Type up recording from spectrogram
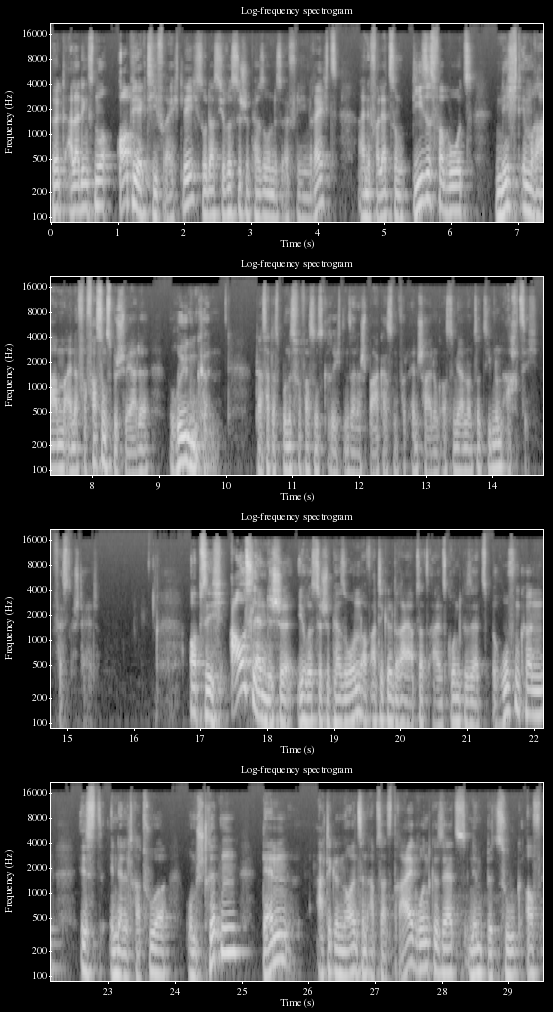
wirkt allerdings nur objektivrechtlich, sodass juristische Personen des öffentlichen Rechts eine Verletzung dieses Verbots nicht im Rahmen einer Verfassungsbeschwerde rügen können. Das hat das Bundesverfassungsgericht in seiner Sparkassenentscheidung aus dem Jahr 1987 festgestellt. Ob sich ausländische juristische Personen auf Artikel 3 Absatz 1 Grundgesetz berufen können, ist in der Literatur umstritten, denn Artikel 19 Absatz 3 Grundgesetz nimmt Bezug auf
